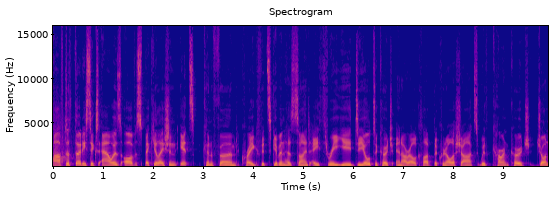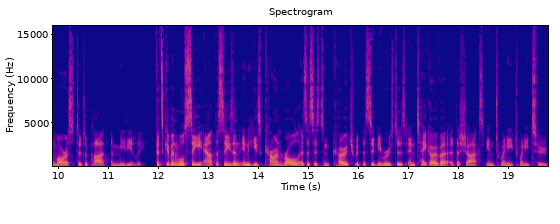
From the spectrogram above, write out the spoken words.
After 36 hours of speculation, it's confirmed. Craig Fitzgibbon has signed a three year deal to coach NRL club the Cronulla Sharks, with current coach John Morris to depart immediately. Fitzgibbon will see out the season in his current role as assistant coach with the Sydney Roosters and take over at the Sharks in 2022.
